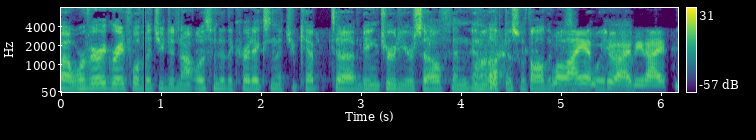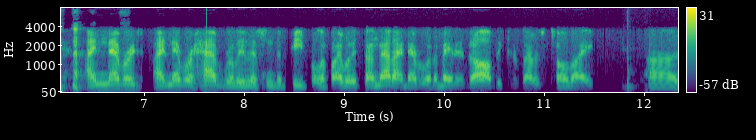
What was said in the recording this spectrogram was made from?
Well, we're very grateful that you did not listen to the critics and that you kept uh, being true to yourself and, and left us with all the. well, I am we too. Have. I mean, I I never I never have really listened to people. If I would have done that, I never would have made it at all because I was told I, uh,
